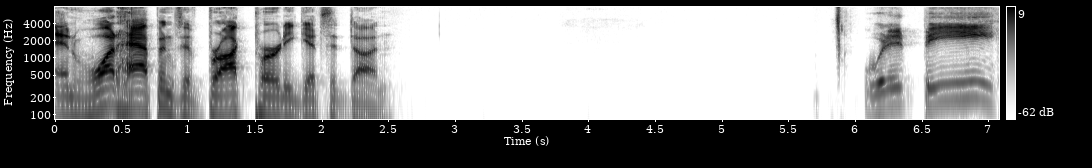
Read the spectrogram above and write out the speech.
And what happens if Brock Purdy gets it done? Would it be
